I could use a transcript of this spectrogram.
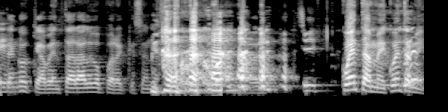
Este- tengo que aventar algo para que suene. Sí, cuéntame, cuéntame.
